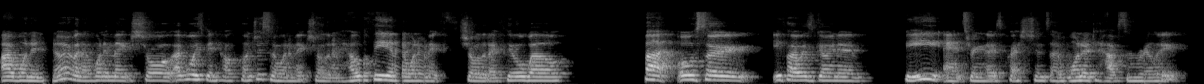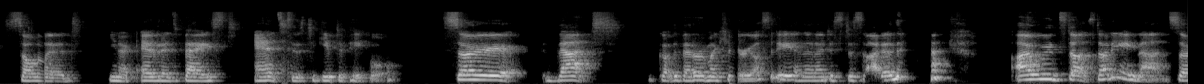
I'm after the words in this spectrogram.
i want to know and i want to make sure i've always been health conscious so i want to make sure that i'm healthy and i want to make sure that i feel well. But also if i was going to be answering those questions i wanted to have some really solid you know evidence based answers to give to people. So that got the better of my curiosity and then I just decided I would start studying that. So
